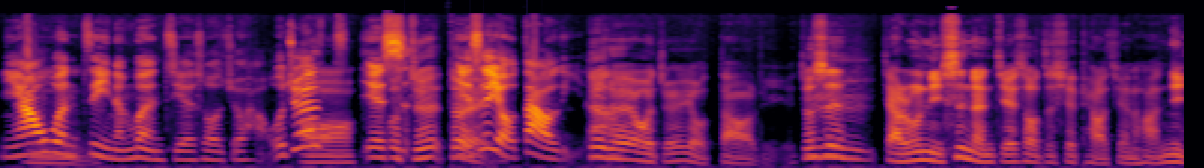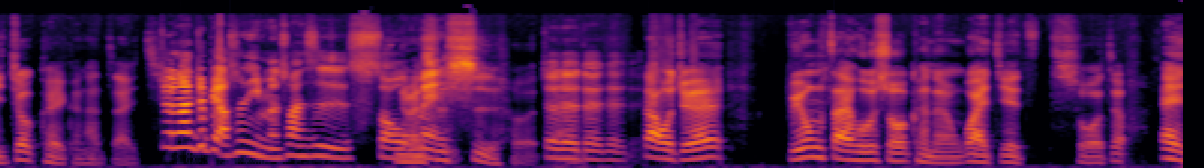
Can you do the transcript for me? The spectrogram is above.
你要问嗯自己能不能接受就好。我觉得哦也是，我觉得也是有道理的。对对，我觉得有道理。就是嗯假如你是能接受这些条件的话，你就可以跟他在一起，就那就表示你们算是收你们是妹。适合的。对对。对对对。但我觉得不用在乎说，可能外界说就哎、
